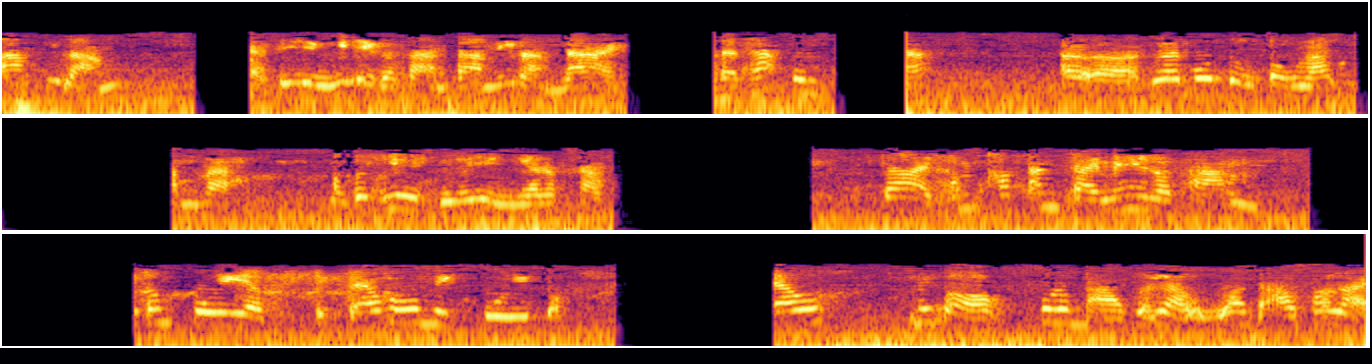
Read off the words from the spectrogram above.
ตามที่หลังแต่ที่อย่างนี้เอกสารตามนี้หลังได้ แต่ถ้าคุณนะเอ่อด้วยพูดตรงๆแล้วทำค่ะมันก็ยืดเยื้ออย่างเงี้ยแหละค่ะ ใช่เขาเขาตั้งใจไม่ให้เราทำต้องคุยอะแล้วเขาไม่คุยบอกแล้วไม่บอกผู้รับเหมาก็แล้วว่าจะเอาเท่าไหร่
